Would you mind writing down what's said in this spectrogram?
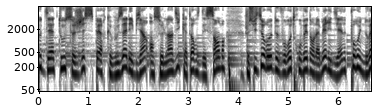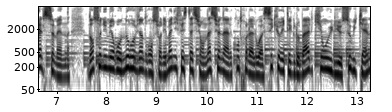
toutes et à tous, j'espère que vous allez bien en ce lundi 14 décembre. Je suis heureux de vous retrouver dans la Méridienne pour une nouvelle semaine. Dans ce numéro, nous reviendrons sur les manifestations nationales contre la loi sécurité globale qui ont eu lieu ce week-end,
